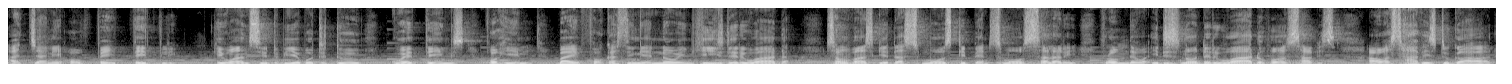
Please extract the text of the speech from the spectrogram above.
a journey of faith faithfully. He wants you to be able to do great things for Him by focusing and knowing He is the rewarder. Some of us get a small stipend, small salary from the. It is not the reward of our service. Our service to God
